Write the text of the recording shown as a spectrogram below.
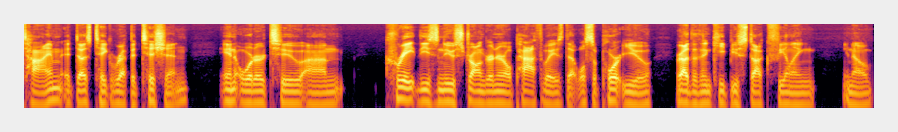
time, it does take repetition in order to um, create these new, stronger neural pathways that will support you rather than keep you stuck feeling, you know,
